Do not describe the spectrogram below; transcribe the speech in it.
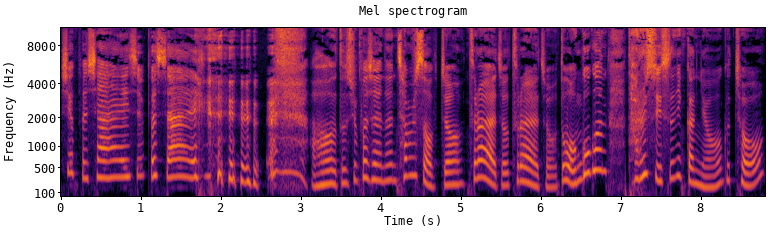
Super shy, super shy. 아우, 또 Super Shy는 참을 수 없죠. 틀어야죠, 틀어야죠. 또 원곡은 다를 수 있으니까요. 그쵸?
